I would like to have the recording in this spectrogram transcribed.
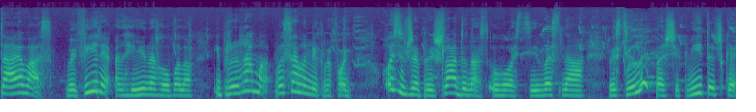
Вітаю вас! В ефірі Ангеліна Гопола і програма Веселий мікрофон. Ось вже прийшла до нас у гості весна. Розцвіли перші квіточки,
